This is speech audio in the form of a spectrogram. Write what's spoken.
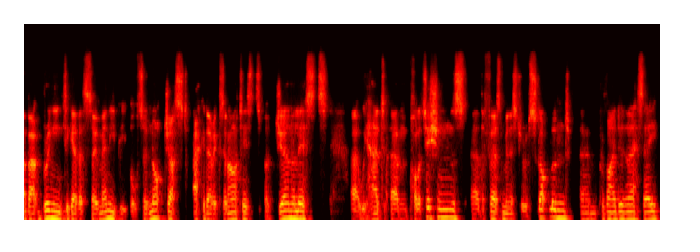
about bringing together so many people so not just academics and artists but journalists. Uh, we had um, politicians. Uh, the first minister of scotland um, provided an essay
